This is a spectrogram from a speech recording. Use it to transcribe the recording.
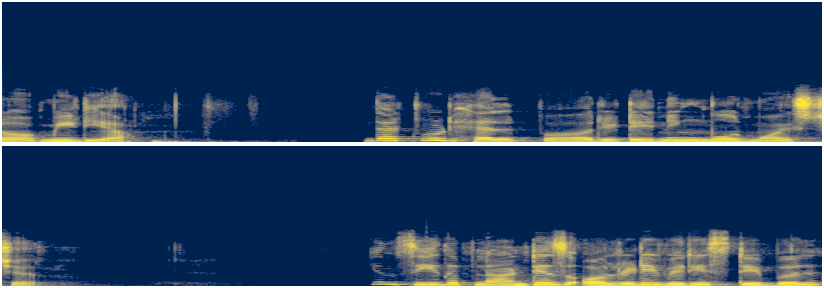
uh, media that would help uh, retaining more moisture. You can see the plant is already very stable.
